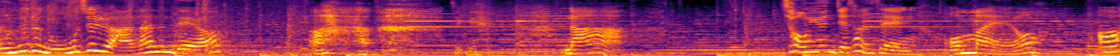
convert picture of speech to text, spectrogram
오늘은 오후 진료 안 하는데요. 아, 저기 나 정윤재 선생 엄마예요. 아,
